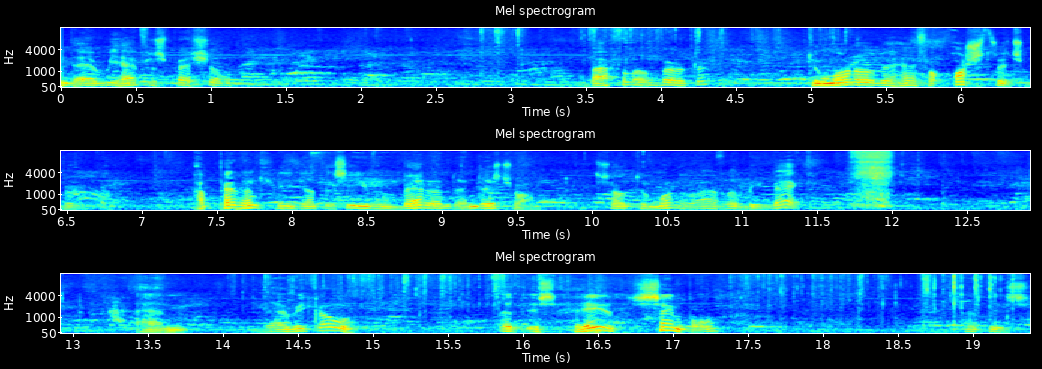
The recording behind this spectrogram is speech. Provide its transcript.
And there we have a special buffalo burger. Tomorrow they have an ostrich burger. Apparently that is even better than this one. So tomorrow I will be back. And there we go. Het is heel simpel. Het is,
